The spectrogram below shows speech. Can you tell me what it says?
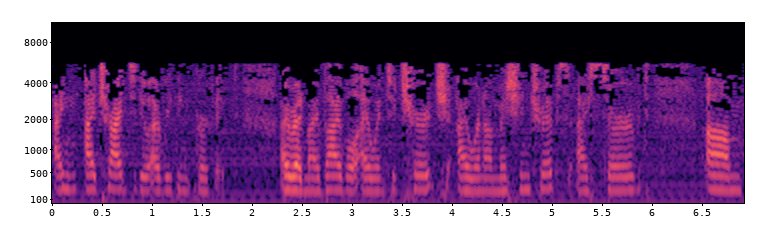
I, I tried to do everything perfect. I read my Bible. I went to church. I went on mission trips. I served, um,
